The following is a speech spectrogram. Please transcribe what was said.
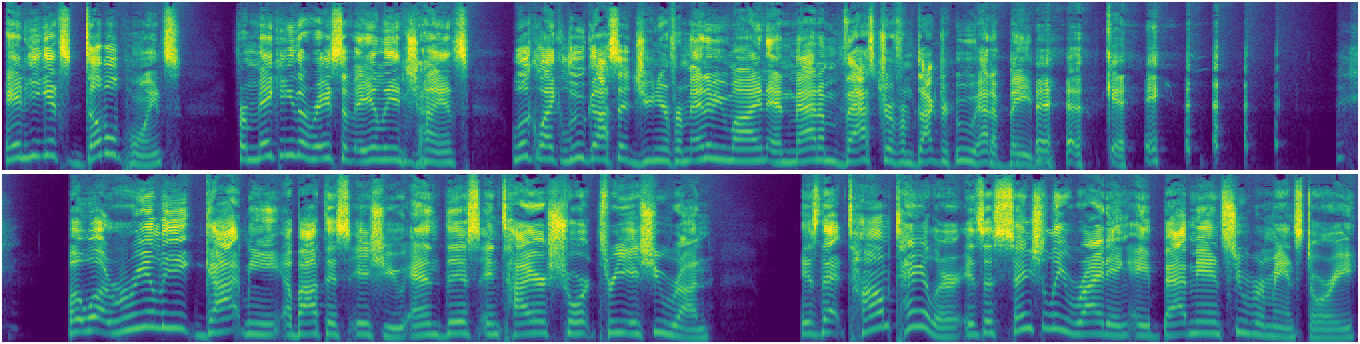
And he gets double points for making the race of alien giants look like Lou Gossett Jr. from Enemy Mine and Madame Vastra from Doctor Who had a baby. Okay. But what really got me about this issue and this entire short three issue run is that Tom Taylor is essentially writing a Batman Superman story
